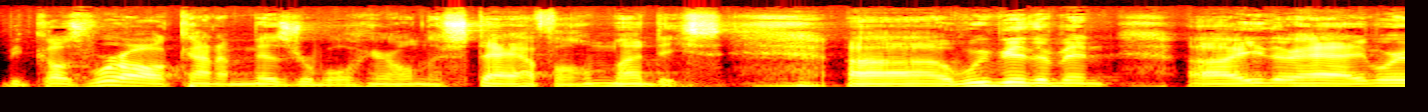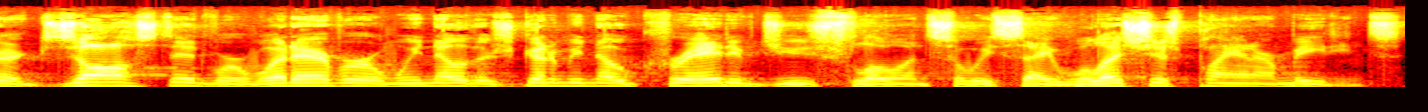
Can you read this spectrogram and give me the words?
because we're all kind of miserable here on the staff on Mondays. Uh, we've either been uh, either had we're exhausted, we're whatever, and we know there's going to be no creative juice flowing, so we say, well, let's just plan our meetings.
